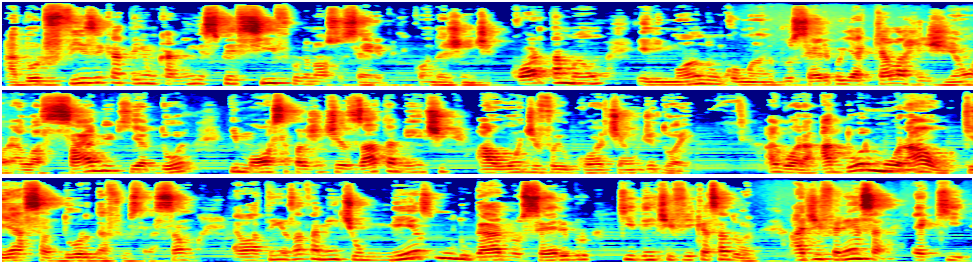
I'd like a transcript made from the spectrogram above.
A dor física tem um caminho específico do nosso cérebro, que quando a gente corta a mão, ele manda um comando para o cérebro e aquela região ela sabe que é dor e mostra para a gente exatamente aonde foi o corte, aonde dói. Agora, a dor moral, que é essa dor da frustração, ela tem exatamente o mesmo lugar no cérebro que identifica essa dor. A diferença é que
